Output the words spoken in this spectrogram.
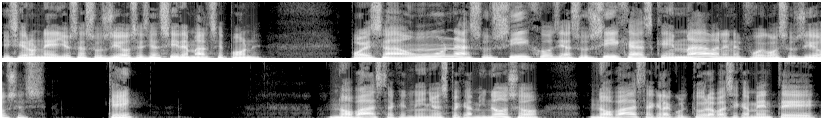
hicieron ellos a sus dioses, y así de mal se pone. Pues aún a sus hijos y a sus hijas quemaban en el fuego a sus dioses. ¿Qué? No basta que el niño es pecaminoso, no basta que la cultura básicamente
